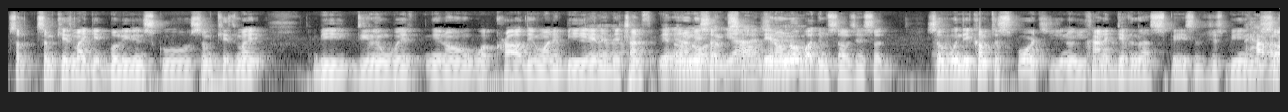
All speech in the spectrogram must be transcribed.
Some some kids might get bullied in school. Some kids might be dealing with you know what crowd they want to be in, and they're trying to. You know don't what I mean? So yeah, they don't know about themselves yet. So so when they come to sports, you know, you kind of give them that space of just being They have an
